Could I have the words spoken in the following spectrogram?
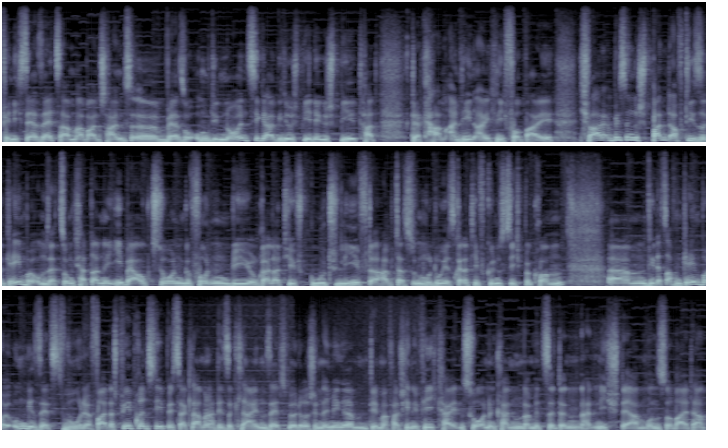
Finde ich sehr seltsam, aber anscheinend, äh, wer so um die 90er Videospiele gespielt hat, der kam an denen eigentlich nicht vorbei. Ich war ein bisschen gespannt auf diese Gameboy-Umsetzung. Ich habe da eine Ebay-Auktion gefunden, die relativ gut lief. Da habe ich das Modul jetzt relativ günstig bekommen. Ähm, wie das auf dem Gameboy umgesetzt wurde, weil das Spielprinzip ist ja klar, man hat diese kleinen selbstmörderischen Lemminge, denen man verschiedene Fähigkeiten zuordnen kann, damit sie dann halt nicht sterben und so weiter.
